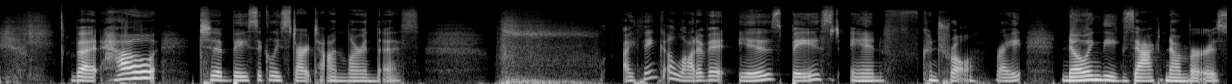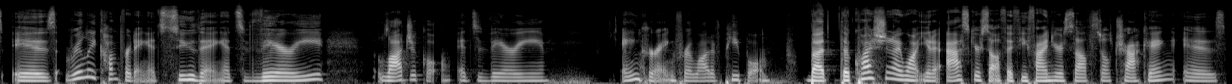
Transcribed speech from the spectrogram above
but how to basically start to unlearn this. I think a lot of it is based in f- control, right? Knowing the exact numbers is really comforting. It's soothing. It's very logical. It's very anchoring for a lot of people. But the question I want you to ask yourself if you find yourself still tracking is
